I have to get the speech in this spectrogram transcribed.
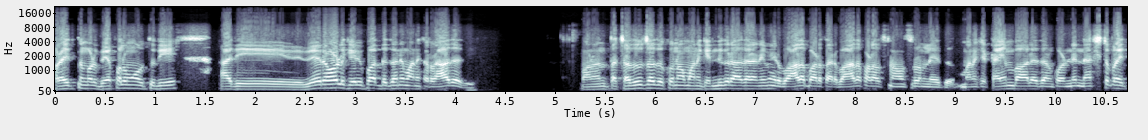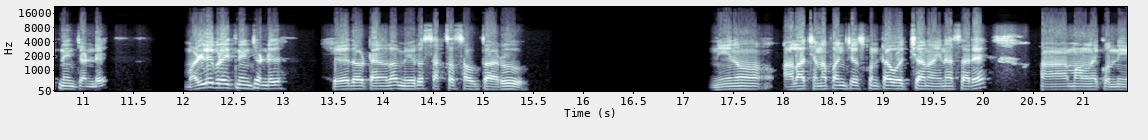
ప్రయత్నం కూడా విఫలం అవుతుంది. అది వేరే వాళ్ళకి వెళ్ళిపోద్ది కానీ మనకు రాదు అది. మనం ఎంత చదువు చదువుకున్నా మనకి ఎందుకు రాదని మీరు బాధపడతారు. బాధపడాల్సిన అవసరం లేదు. మనకి టైం బాగాలేదు అనుకోండి నెక్స్ట్ ప్రయత్నించండి. మళ్ళీ ప్రయత్నించండి. ఏదో టైంలో మీరు సక్సెస్ అవుతారు. నేను అలా చిన్న పని చేసుకుంటా వచ్చాను. అయినా సరే మనల్ని కొన్ని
